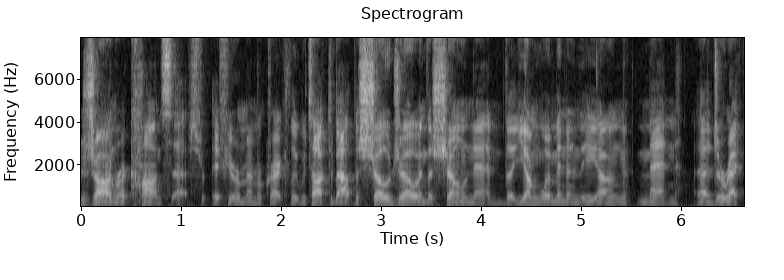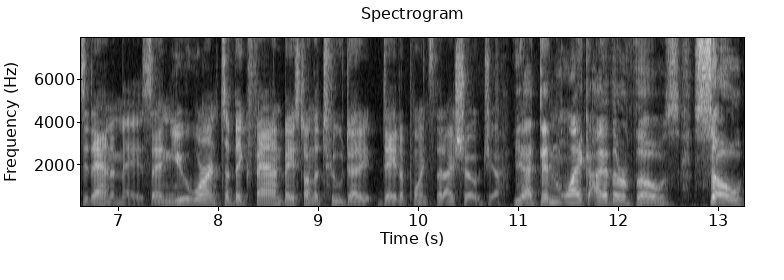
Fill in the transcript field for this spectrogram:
genre concepts, if you remember correctly. We talked about the shojo and the shonen, the young women and the young men uh, directed animes, and you weren't a big fan based on the two da- data points that I showed you. Yeah, didn't like either of those. So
